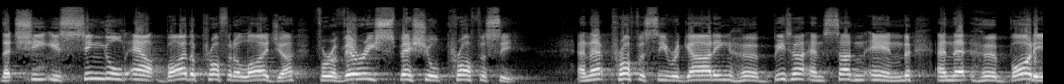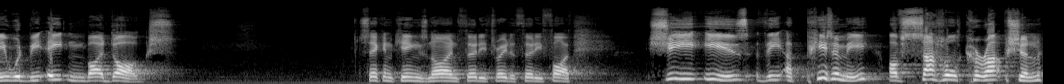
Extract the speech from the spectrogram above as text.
that she is singled out by the prophet Elijah for a very special prophecy. And that prophecy regarding her bitter and sudden end, and that her body would be eaten by dogs. 2 Kings 9 33 to 35. She is the epitome of subtle corruption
